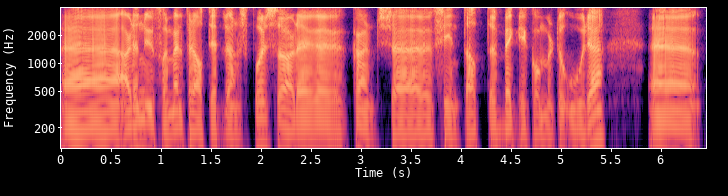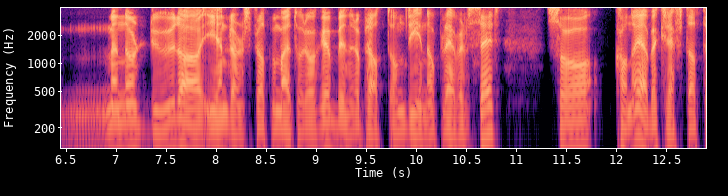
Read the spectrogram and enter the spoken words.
Eh, er det en uformell prat i et lunsjbord, så er det kanskje fint at begge kommer til orde. Eh, men når du da i en lunsjprat med meg Tor Åge, begynner å prate om dine opplevelser, så kan jo jeg bekrefte at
